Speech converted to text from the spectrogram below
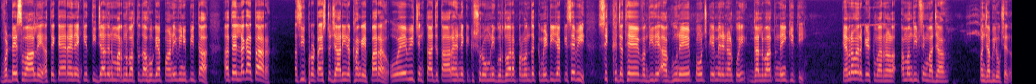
ਵੱਡੇ ਸਵਾਲ ਨੇ ਅਤੇ ਕਹਿ ਰਹੇ ਨੇ ਕਿ ਤੀਜਾ ਦਿਨ ਮਰਨ ਵਰਤ ਦਾ ਹੋ ਗਿਆ, ਪਾਣੀ ਵੀ ਨਹੀਂ ਪੀਤਾ ਅਤੇ ਲਗਾਤਾਰ ਅਸੀਂ ਪ੍ਰੋਟੈਸਟ ਜਾਰੀ ਰੱਖਾਂਗੇ, ਪਰ ਉਹ ਇਹ ਵੀ ਚਿੰਤਾ ਜਤਾ ਰਹੇ ਨੇ ਕਿ ਸ਼੍ਰੋਮਣੀ ਗੁਰਦੁਆਰਾ ਪ੍ਰਬੰਧਕ ਕਮੇਟੀ ਜਾਂ ਕਿਸੇ ਵੀ ਸਿੱਖ ਜਥੇਬੰਦੀ ਦੇ ਆਗੂ ਨੇ ਪਹੁੰਚ ਕੇ ਮੇਰੇ ਨਾਲ ਕੋਈ ਗੱਲਬਾਤ ਨਹੀਂ ਕੀਤੀ। ਕੈਮਰਾਮੈਨ ਰਕੇਸ਼ ਕੁਮਾਰ ਨਾਲ ਅਮਨਦੀਪ ਸਿੰਘ ਮਾਝਾ, ਪੰਜਾਬੀ ਲੋਕ ਚੈਨਲ।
